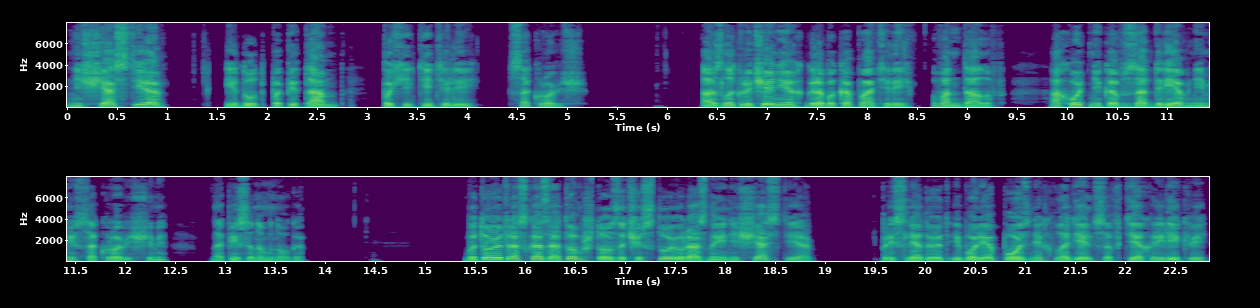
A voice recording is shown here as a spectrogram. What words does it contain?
Несчастья идут по пятам похитителей сокровищ. О злоключениях гробокопателей, вандалов, охотников за древними сокровищами написано много. Бытуют рассказы о том, что зачастую разные несчастья преследуют и более поздних владельцев тех реликвий,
